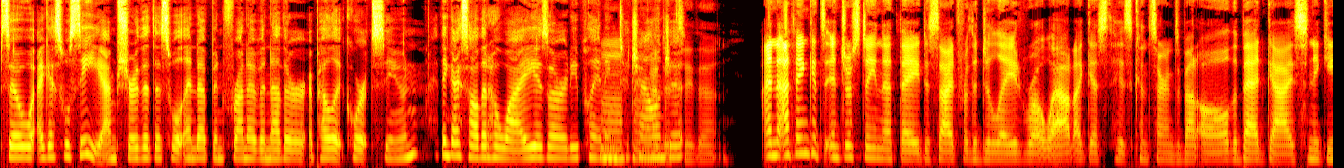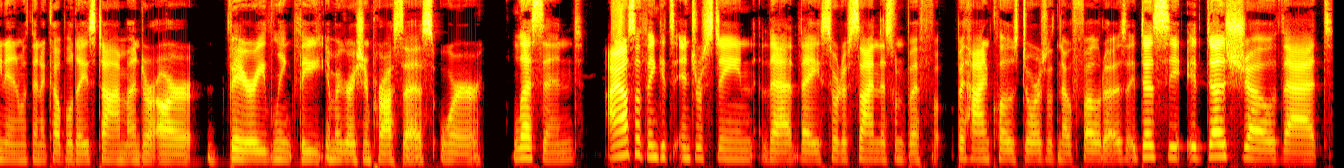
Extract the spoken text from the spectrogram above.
So I guess we'll see. I'm sure that this will end up in front of another appellate court soon. I think I saw that Hawaii is already planning mm-hmm, to challenge it. And I think it's interesting that they decide for the delayed rollout. I guess his concerns about all the bad guys sneaking in within a couple days' time under our very lengthy immigration process were lessened. I also think it's interesting that they sort of signed this one bef- behind closed doors with no photos. It does see, it does show that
